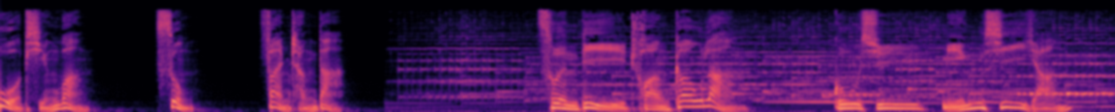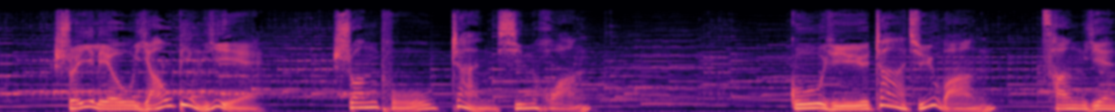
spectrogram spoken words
过平望，宋·范成大。寸壁闯高浪，孤须鸣夕阳。水柳摇并叶，双蒲占新黄。孤雨乍举网，苍烟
